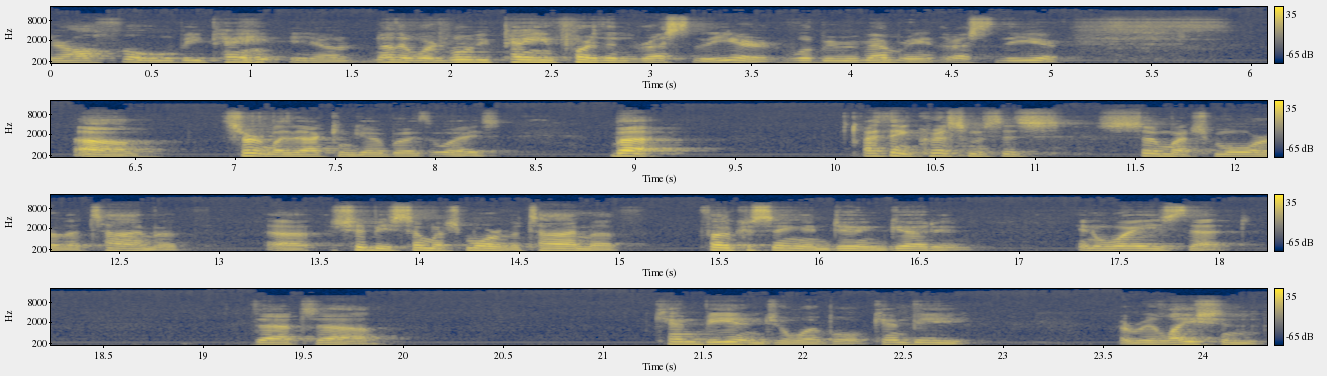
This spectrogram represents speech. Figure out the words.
they're all full. We'll be paying. You know, in other words, we'll be paying for them the rest of the year. We'll be remembering it the rest of the year." Um, certainly, that can go both ways, but I think Christmas is so much more of a time of, uh, should be so much more of a time of focusing and doing good in, in ways that, that uh, can be enjoyable, can be a relation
